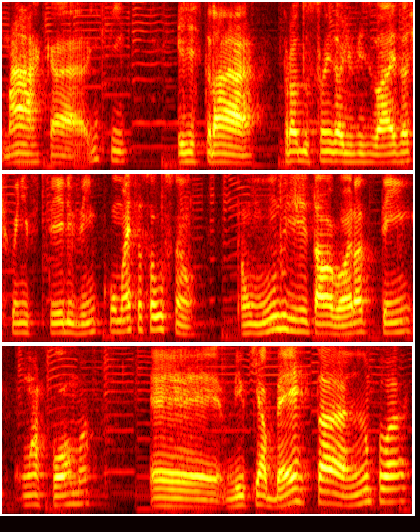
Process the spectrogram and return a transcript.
marca, enfim, registrar produções audiovisuais, acho que o NFT ele vem como essa solução. Então, o mundo digital agora tem uma forma é, meio que aberta, ampla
